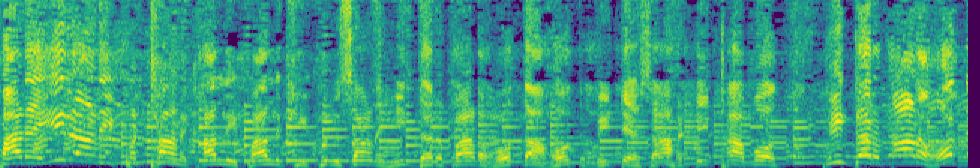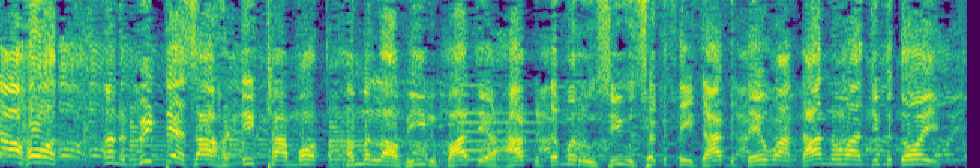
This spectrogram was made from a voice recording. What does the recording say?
પાડે ઈરાણી પઠાણ ખાલી પાલખી ખુરસાણ હિંધર પાડ હોતા હોત મીટે સાહ ડીઠા મોત હિંધર પાડ હોતા હોત અને મીટે સાહ ડીઠા મોત હમલા વીર બાજે હાક ડમરુ શિવ શક્તિ ડાક દેવા દાનવા જીમ દોય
